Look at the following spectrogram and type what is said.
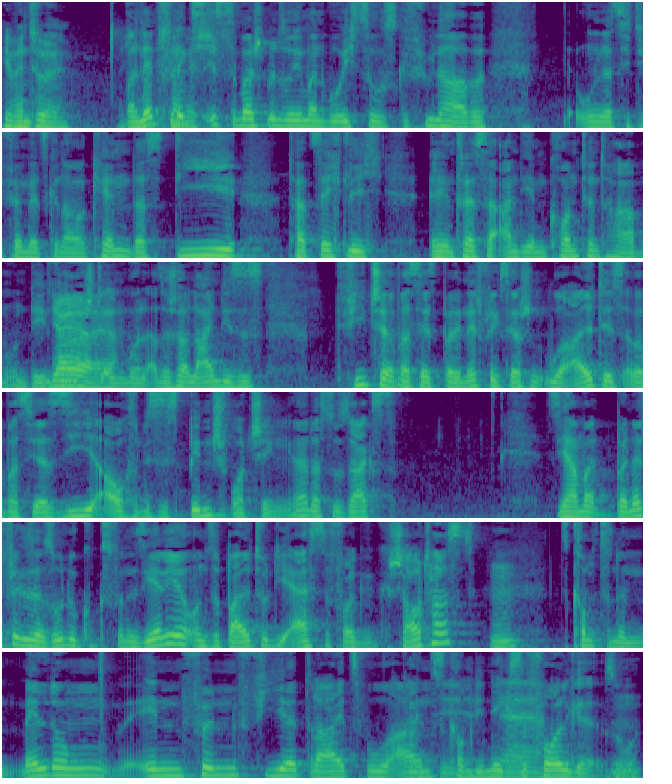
Eventuell. Ich Weil Netflix ist zum Beispiel so jemand, wo ich so das Gefühl habe, ohne dass ich die Firma jetzt genauer kenne, dass die tatsächlich ein Interesse an ihrem Content haben und den ja, darstellen ja. wollen. Also schon allein dieses Feature, was jetzt bei Netflix ja schon uralt ist, aber was ja sie auch so dieses Binge-Watching, ja, dass du sagst, sie haben halt, bei Netflix ist ja so, du guckst von eine Serie und sobald du die erste Folge geschaut hast, Hm? es kommt so eine Meldung in 5, 4, 3, 2, 1, die- kommt die nächste ja, ja. Folge. So. Hm,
